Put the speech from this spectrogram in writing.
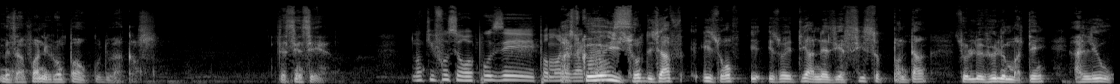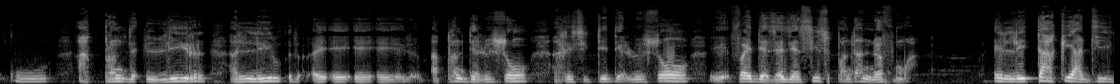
mes enfants n'iront pas aux cours de vacances. C'est sincère. Donc il faut se reposer pendant Parce les vacances. qu'ils sont déjà, ils ont, ils ont été en exercice pendant, se lever le matin, aller au cours, apprendre, lire, à lire, et, et- apprendre des leçons, réciter des leçons, et faire des exercices pendant neuf mois. Et l'État qui a dit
